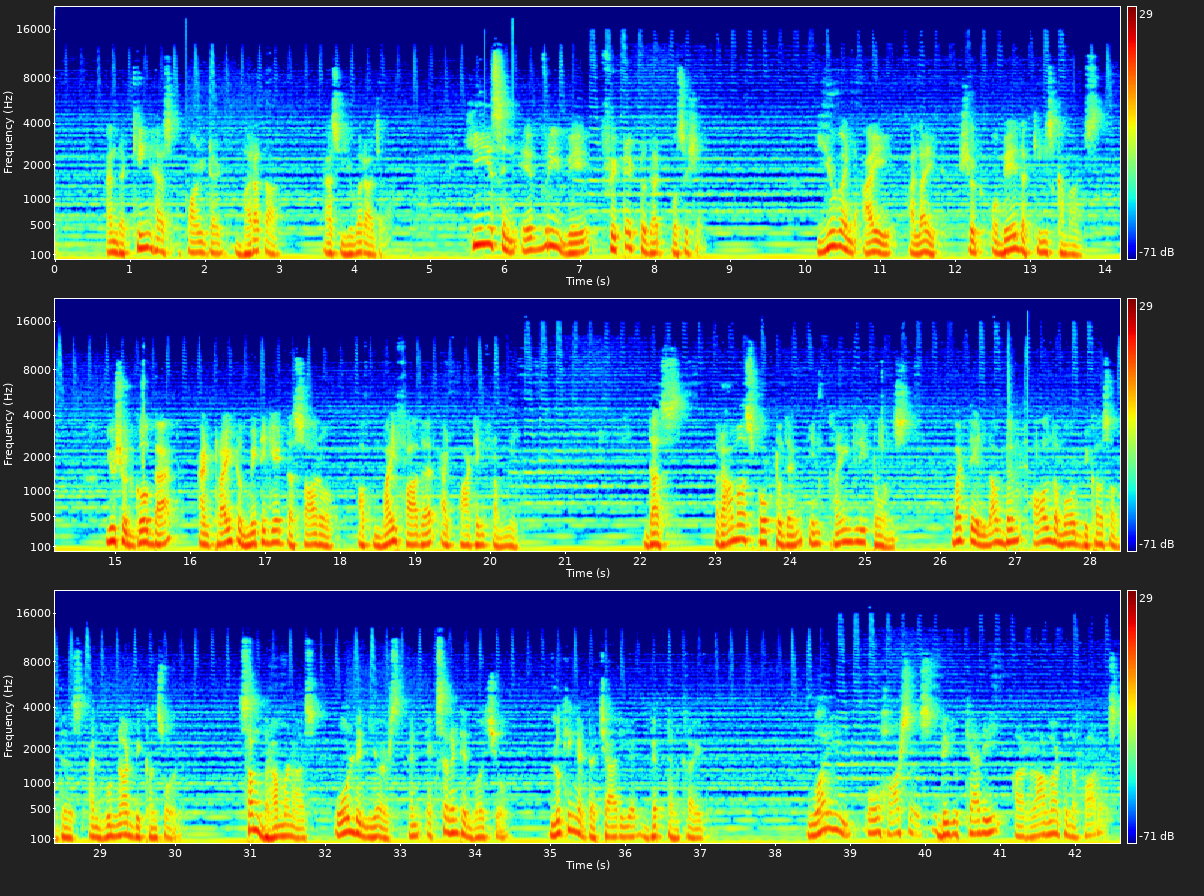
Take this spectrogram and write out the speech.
and the king has appointed Bharata as Yuvaraja. He is in every way fitted to that position. You and I alike should obey the king's commands. You should go back and try to mitigate the sorrow of my father at parting from me. Thus, Rama spoke to them in kindly tones, but they loved him all the more because of this and would not be consoled. Some Brahmanas, old in years and excellent in virtue, looking at the chariot, wept and cried, Why, O horses, do you carry our Rama to the forest?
